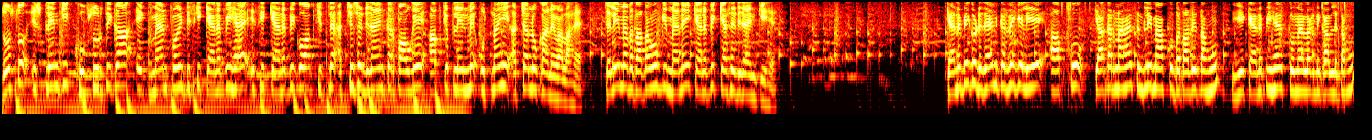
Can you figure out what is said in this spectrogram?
दोस्तों, इस प्लेन की खूबसूरती का एक मेन पॉइंट इसकी कैनपी है। इसकी कैनपी को आप जितने अच्छे से डिज़ाइन कर पाओगे, आपके प्लेन में उतना ही अच्छा लुक आने वाला है। चलिए मैं बताता हूँ कि मैंने कैनपी कैसे डिज़ाइन की है। कैनपी को डिज़ाइन करने के लिए आपको क्या करना है? सिंपली मैं आपको बता देता हूँ। ये कैनपी है, इसको मैं अलग निकाल लेता हूँ।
